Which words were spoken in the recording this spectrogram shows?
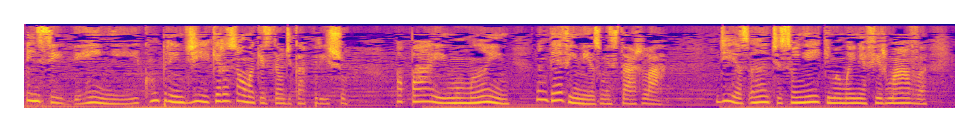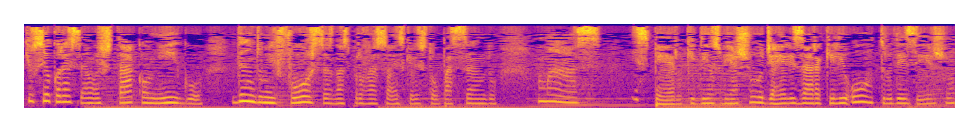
Pensei bem e compreendi que era só uma questão de capricho. Papai e mamãe não devem mesmo estar lá. Dias antes sonhei que mamãe me afirmava que o seu coração está comigo, dando-me forças nas provações que eu estou passando. Mas espero que Deus me ajude a realizar aquele outro desejo.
